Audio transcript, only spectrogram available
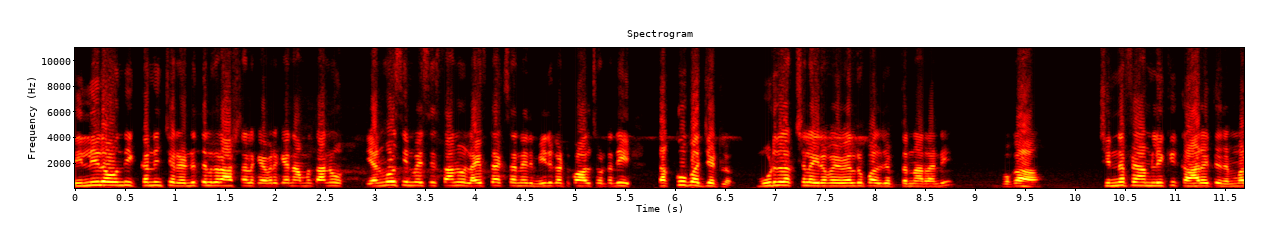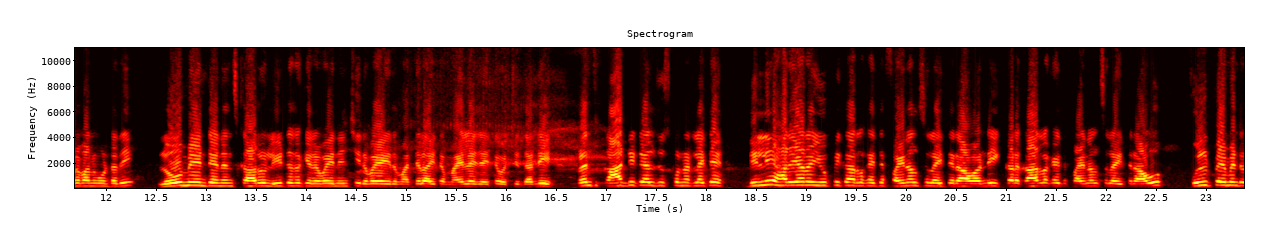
ఢిల్లీలో ఉంది. ఇక్కడ నుంచి రెండు తెలుగు రాష్ట్రాలకు ఎవరికైనా అమ్ముతాను. ఎన్ఓసి ఇన్వెస్ట్ ఇస్తాను లైఫ్ ట్యాక్స్ అనేది మీరు కట్టుకోవాల్సి ఉంటుంది. తక్కువ బడ్జెట్లో మూడు లక్షల ఇరవై వేల రూపాయలు చెప్తున్నారండి ఒక చిన్న ఫ్యామిలీకి కార్ అయితే నెంబర్ వన్ ఉంటది. లో మెయింటెనెన్స్ కారు లీటర్కి ఇరవై నుంచి ఇరవై ఐదు మధ్యలో అయితే మైలేజ్ అయితే వచ్చిందండి. ఫ్రెండ్స్ కార్ డీటెయిల్స్ చూసుకున్నట్లయితే ఢిల్లీ హర్యానా యూపీ కార్లకు అయితే ఫైనల్స్ అయితే రావండి. ఇక్కడ కార్లకు అయితే ఫైనల్స్ అయితే రావు. ఫుల్ పేమెంట్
